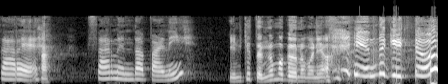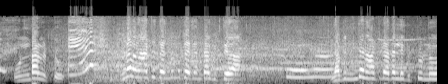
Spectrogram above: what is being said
സാറേ സാറിന് എന്താ പണി? എനിക്ക് തെങ്ങമ്മ കയറുന്ന പണിയാ. എന്ത് കിട്ടൂ? ഉണ്ട കിട്ടൂ. നിങ്ങളുടെ നാട്ടിൽ തെങ്ങമ്മ കയറി എന്താ കിട്ടുക? തേങ്ങ. എന്നാ പിന്നെ നാട്ടിൽ അതല്ലേ കിട്ടുള്ളൂ?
